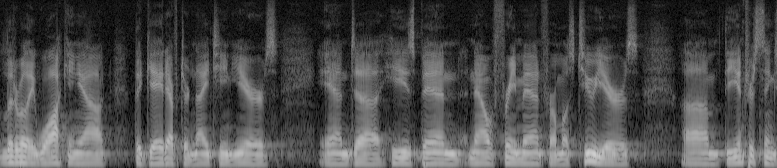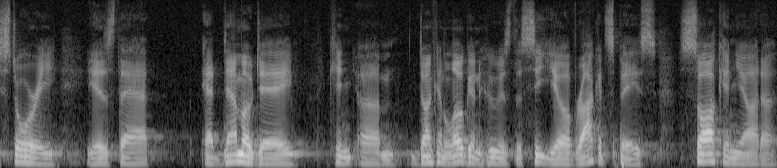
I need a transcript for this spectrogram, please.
literally walking out the gate after 19 years. And uh, he's been now a free man for almost two years. Um, the interesting story is that at demo day, Ken, um, Duncan Logan, who is the CEO of Rocket Space, saw Kenyatta.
